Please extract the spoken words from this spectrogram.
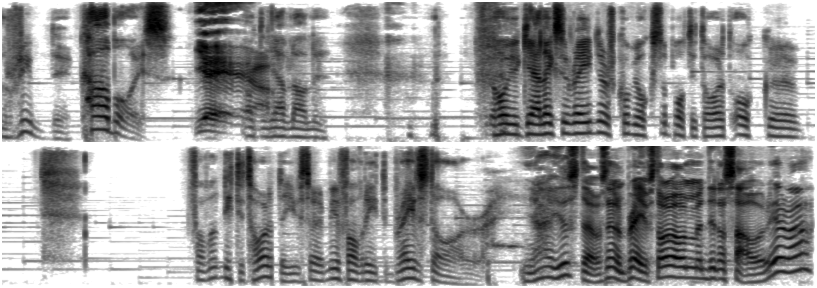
rymd-cowboys. Yeah! Yeah! jävla anledning. Du har ju Galaxy Rangers kom ju också på 80-talet och uh, Fan vad 90-talet är det, min favorit Bravestar. Ja, just det. Och sen är det Bravestar med dinosaurier, va?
